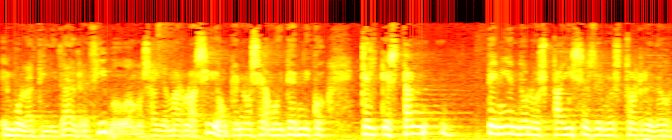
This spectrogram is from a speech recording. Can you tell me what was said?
en volatilidad del recibo, vamos a llamarlo así, aunque no sea muy técnico, que el que están teniendo los países de nuestro alrededor?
